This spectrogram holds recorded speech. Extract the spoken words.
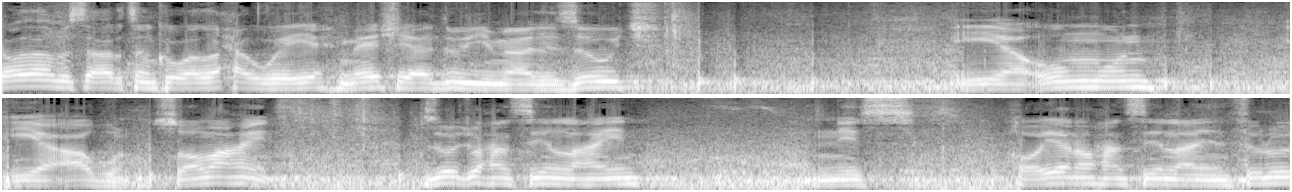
labada mas'alotan koowaad waxaa weeye meeshii hadduu yimaado zawj iyo ummun iyo abun. Soo ma ahayn? Zawj waxaan siin lahayn nis. Hooyana waxaan siin lahayn ulu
